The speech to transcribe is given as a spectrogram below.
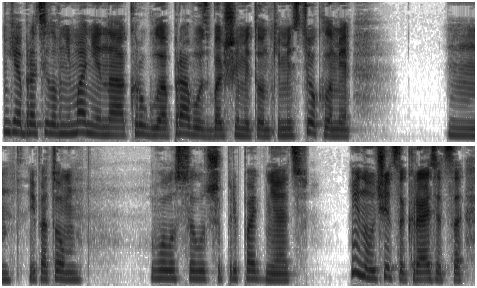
Я обратила внимание на круглую оправу с большими тонкими стеклами. И потом волосы лучше приподнять и научиться краситься —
